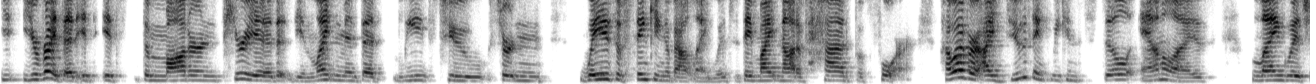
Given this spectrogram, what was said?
you're right that it, it's the modern period, the Enlightenment that leads to certain ways of thinking about language that they might not have had before. However, I do think we can still analyze language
